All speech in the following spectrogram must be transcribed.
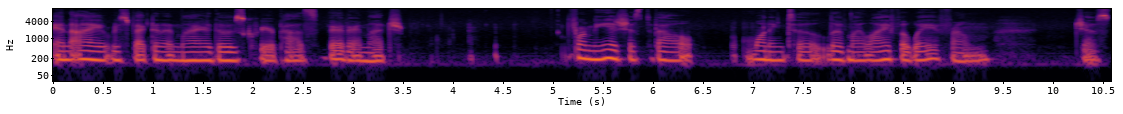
and I respect and admire those career paths very, very much. For me, it's just about wanting to live my life away from just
